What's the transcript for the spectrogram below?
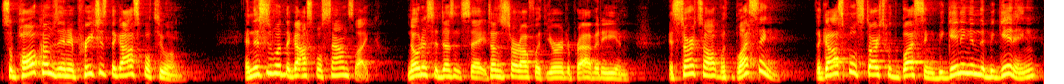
So Paul comes in and preaches the gospel to him. And this is what the gospel sounds like. Notice it doesn't say, it doesn't start off with your depravity, and it starts off with blessing. The gospel starts with blessing. Beginning in the beginning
